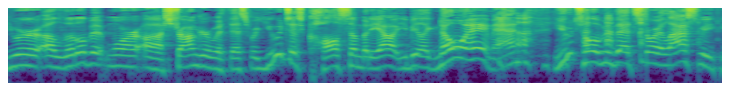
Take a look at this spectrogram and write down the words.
you were a little bit more, uh, stronger with this where you would just call somebody out. You'd be like, no way, man. You told me that story last week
